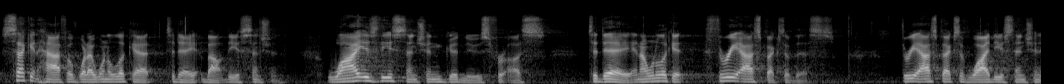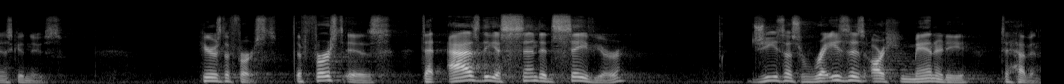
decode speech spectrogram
second half of what I want to look at today about the ascension. Why is the ascension good news for us today? And I want to look at three aspects of this. Three aspects of why the ascension is good news. Here's the first the first is that as the ascended Savior, Jesus raises our humanity to heaven.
